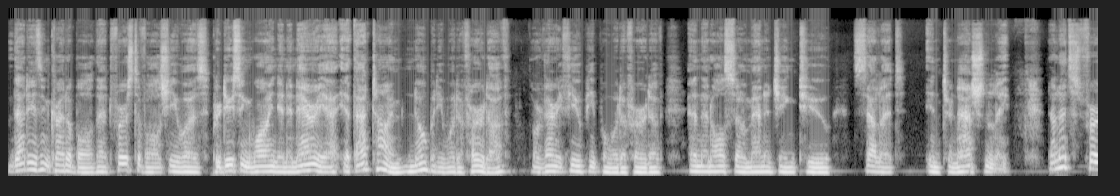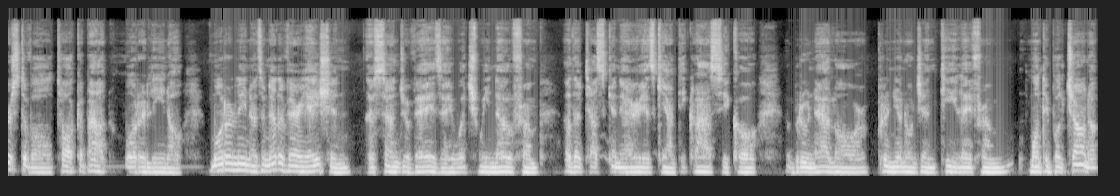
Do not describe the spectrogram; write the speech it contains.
That is incredible that, first of all, she was producing wine in an area at that time nobody would have heard of, or very few people would have heard of, and then also managing to sell it internationally. Now, let's first of all talk about Morellino. Morellino is another variation of Sangiovese, which we know from other Tuscan areas, Chianti Classico, Brunello, or Prugnolo Gentile from Montepulciano.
